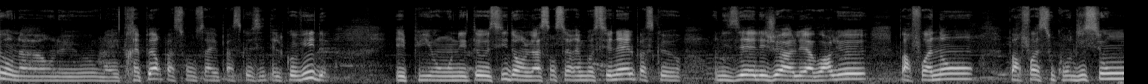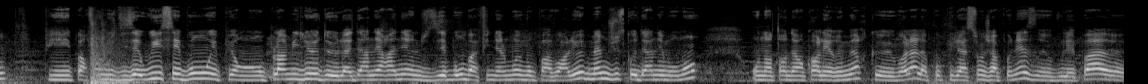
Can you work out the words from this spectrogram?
on, a, on, a eu- on avait très peur parce qu'on ne savait pas ce que c'était le Covid. Et puis on était aussi dans l'ascenseur émotionnel parce qu'on disait les jeux allaient avoir lieu, parfois non, parfois sous conditions. Puis parfois on nous disait oui c'est bon et puis en plein milieu de la dernière année on nous disait bon bah finalement ils vont pas avoir lieu. Même jusqu'au dernier moment on entendait encore les rumeurs que voilà la population japonaise ne voulait pas euh,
